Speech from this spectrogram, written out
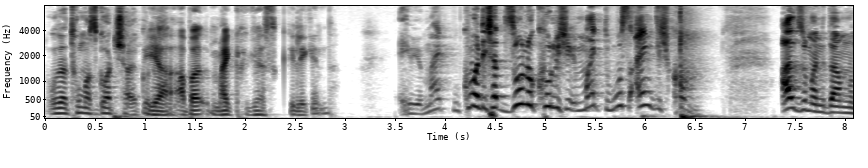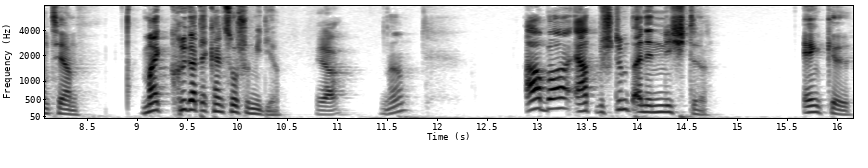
Oder Thomas Gottschalk. Oder Ja, aber Mike Krüger ist die Legende. Ey, Mike, guck mal, ich hatte so eine coole Mike, du musst eigentlich kommen. Also, meine Damen und Herren, Mike Krüger hat ja kein Social Media. Ja. Ne? Aber er hat bestimmt eine Nichte, Enkel,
